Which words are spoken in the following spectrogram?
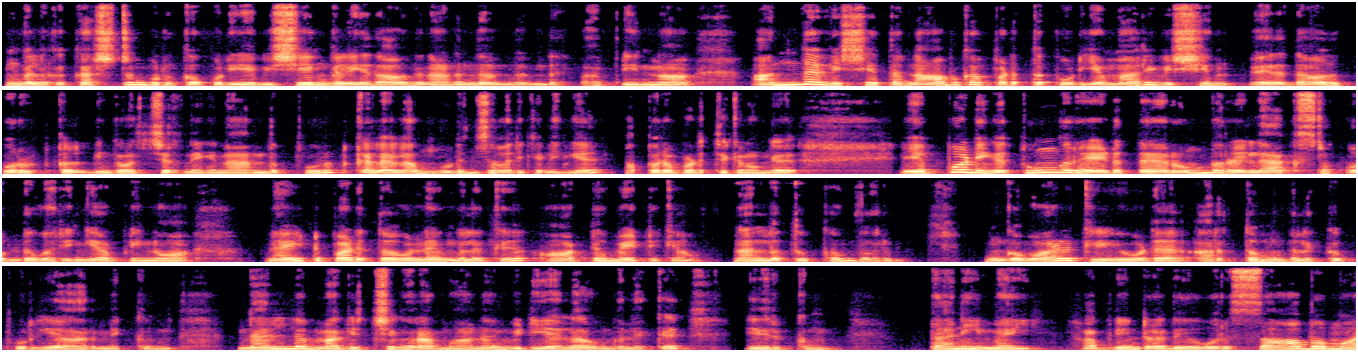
உங்களுக்கு கஷ்டம் கொடுக்கக்கூடிய விஷயங்கள் ஏதாவது நடந்திருந்தது அப்படின்னா அந்த அந்த விஷயத்த ஞாபகப்படுத்தக்கூடிய மாதிரி விஷயம் வேற ஏதாவது பொருட்கள் நீங்க வச்சிருந்தீங்கன்னா அந்த பொருட்கள் எல்லாம் முடிஞ்ச வரைக்கும் நீங்க அப்புறப்படுத்திக்கணுங்க. எப்போ நீங்க தூங்குற இடத்த ரொம்ப ரிலாக்ஸ்டா கொண்டு வரீங்க அப்படின்னா நைட்டு படுத்த உடனே உங்களுக்கு ஆட்டோமேட்டிக்கா நல்ல தூக்கம் வரும். உங்க வாழ்க்கையோட அர்த்தம் உங்களுக்கு புரிய ஆரம்பிக்கும். நல்ல மகிழ்ச்சிகரமான விடியலாக உங்களுக்கு இருக்கும். தனிமை அப்படின்றது ஒரு சாபமா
